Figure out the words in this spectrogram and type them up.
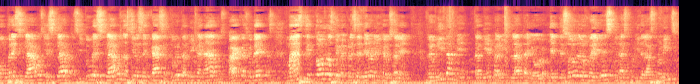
compré esclavos y esclavas, y tuve esclavos nacidos en casa, tuve también ganados, vacas y ovejas, más que todos los que me precedieron en Jerusalén. Reuní también, también para mí plata y oro y el tesoro de los reyes y, de las provincias.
